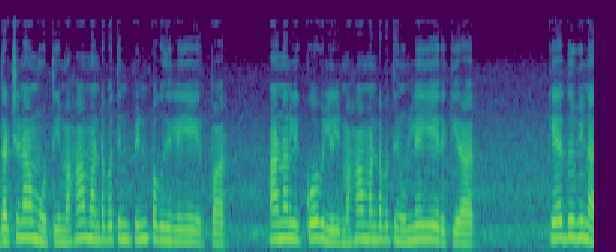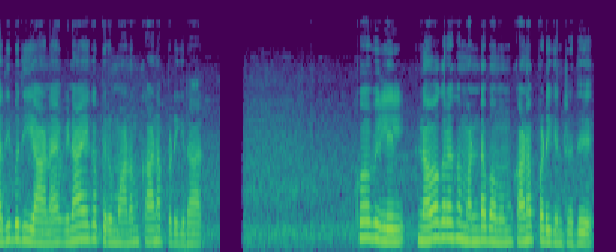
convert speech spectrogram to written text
தட்சிணாமூர்த்தி மகா மண்டபத்தின் பின்பகுதியிலேயே இருப்பார். ஆனால் இக்கோவிலில் மகா மண்டபத்தின் உள்ளேயே இருக்கிறார். கேதுவின் அதிபதியான விநாயக பெருமானும் காணப்படுகிறார். கோவிலில் நவகிரக மண்டபமும் காணப்படுகின்றது.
